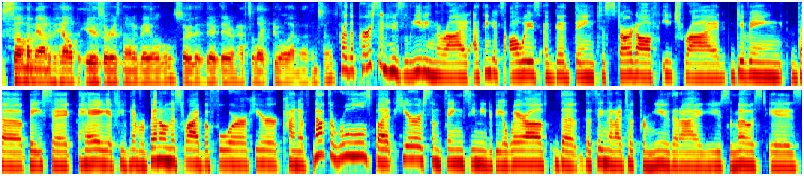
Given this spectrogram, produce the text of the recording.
some amount of help is or is not available so that they they don't have to like do all that by themselves. For the person who's leading the ride i think it's always a good thing to start off each ride giving the basic, hey, if you've never been on this ride before, here kind of not the rules, but here are some things you need to be aware of. The the thing that I took from you that I use the most is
